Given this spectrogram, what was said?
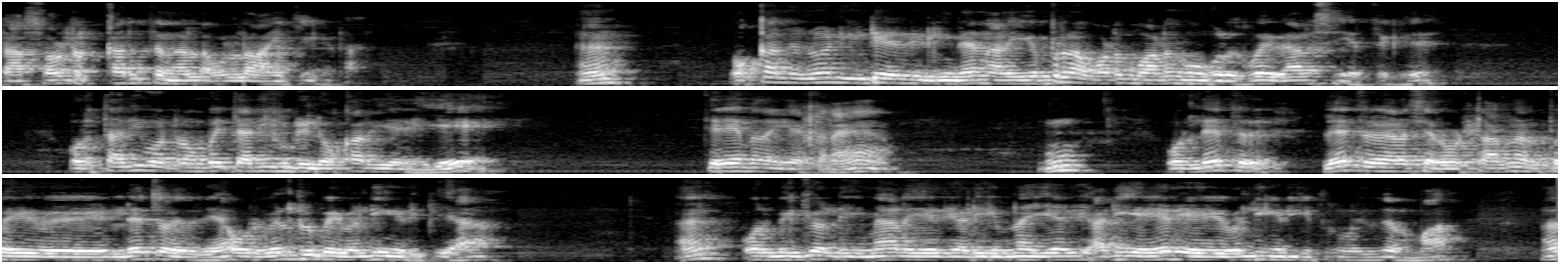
நான் சொல்கிற கருத்தை நல்லா உள்ள வாங்கிக்கிட்டா உட்காந்து நோண்டிக்கிட்டே இருக்கீங்கன்னா நாளைக்கு எப்படி உடம்பு அடங்கும் உங்களுக்கு போய் வேலை செய்யறதுக்கு? ஒரு தறி ஓட்டுறவன் போய் தறி குட்டியில் உட்காருவியா நீ? தெரியாமல் தான் கேட்குறேன் ம்? ஒரு லேத்து லேத்தில் வேலை செய்கிற ஒரு டர்னர் போய் லேத்தில் எழுதியா ஒரு வெல்டர் போய் வெல்டிங் அடிப்பியா? ஆ? ஒரு மிக் வெல்டிங் மேலே ஏறி அடிக்கணும்னா ஏறி அடி ஏறி வெல்டிங் அடிக்கிறதுக்கு இதுமா ஆ?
